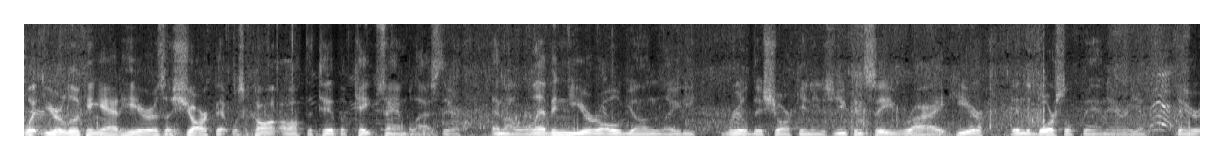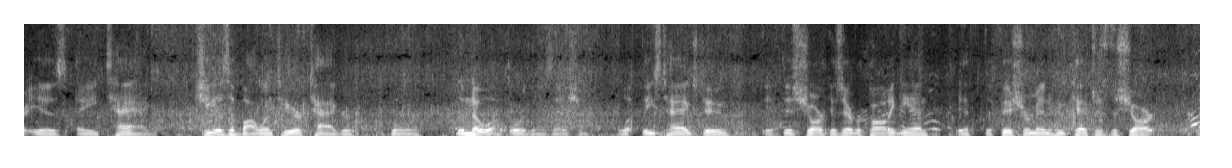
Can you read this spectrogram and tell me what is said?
What you're looking at here is a shark that was caught off the tip of Cape San Blas there. An 11 year old young lady reeled this shark in. As you can see right here in the dorsal fin area, there is a tag. She is a volunteer tagger for the NOAA organization. What these tags do, if this shark is ever caught again, if the fisherman who catches the shark uh,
